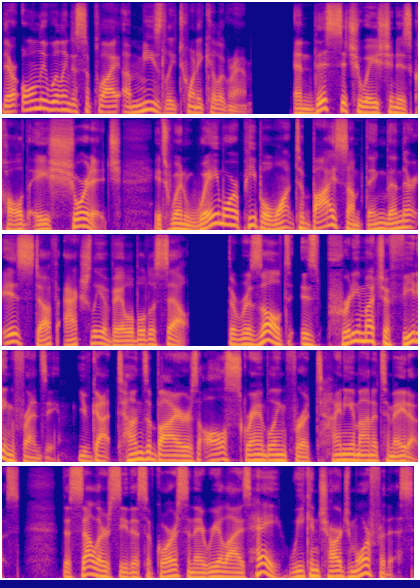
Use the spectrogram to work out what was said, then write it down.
They're only willing to supply a measly 20 kilograms. And this situation is called a shortage. It's when way more people want to buy something than there is stuff actually available to sell. The result is pretty much a feeding frenzy. You've got tons of buyers all scrambling for a tiny amount of tomatoes. The sellers see this, of course, and they realize, hey, we can charge more for this.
